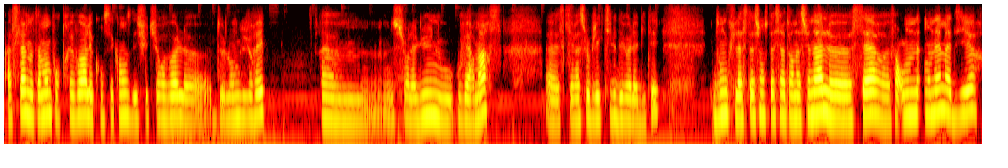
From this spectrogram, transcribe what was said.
à, cela, notamment pour prévoir les conséquences des futurs vols de longue durée euh, sur la Lune ou, vers Mars, euh, ce qui reste l'objectif des vols habités. Donc la station spatiale internationale euh, sert, enfin on, aime à dire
